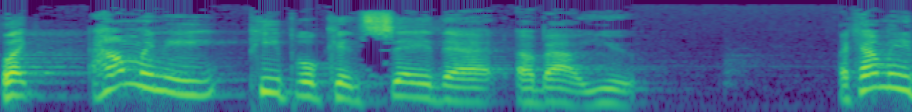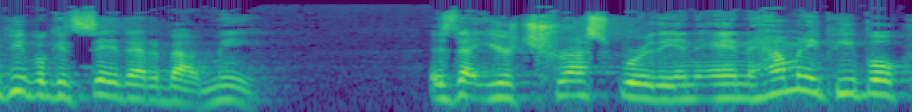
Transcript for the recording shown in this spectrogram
Like, how many people could say that about you? Like, how many people could say that about me? Is that you're trustworthy. And, and how many people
